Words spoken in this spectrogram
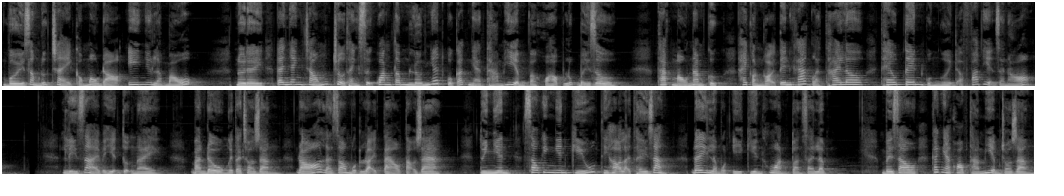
với dòng nước chảy có màu đỏ y như là máu. Nơi đây đã nhanh chóng trở thành sự quan tâm lớn nhất của các nhà thám hiểm và khoa học lúc bấy giờ. Thác máu Nam Cực hay còn gọi tên khác là Tyler theo tên của người đã phát hiện ra nó. Lý giải về hiện tượng này, ban đầu người ta cho rằng đó là do một loại tảo tạo ra. Tuy nhiên, sau khi nghiên cứu thì họ lại thấy rằng đây là một ý kiến hoàn toàn sai lầm. Về sau, các nhà khoa học thám hiểm cho rằng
